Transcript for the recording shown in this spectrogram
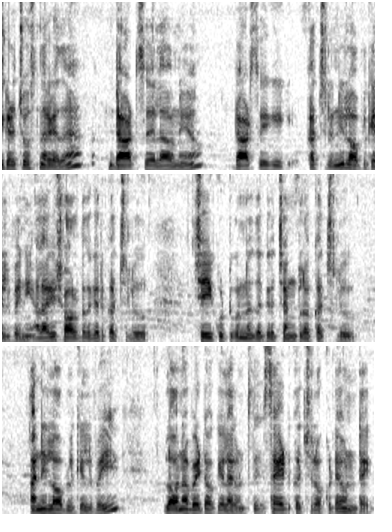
ఇక్కడ చూస్తున్నారు కదా డాట్స్ ఎలా ఉన్నాయో? డాట్స్కి ఖర్చులన్నీ లోపలికి వెళ్ళిపోయినాయి. అలాగే షోల్డర్ దగ్గర ఖర్చులు చేయి కుట్టుకున్న దగ్గర చంకలో ఖర్చులు అన్నీ లోపలికి వెళ్ళిపోయి లోనా బయట ఒకేలాగా ఉంటుంది. సైడ్ ఖర్చులు ఒకటే ఉంటాయి.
